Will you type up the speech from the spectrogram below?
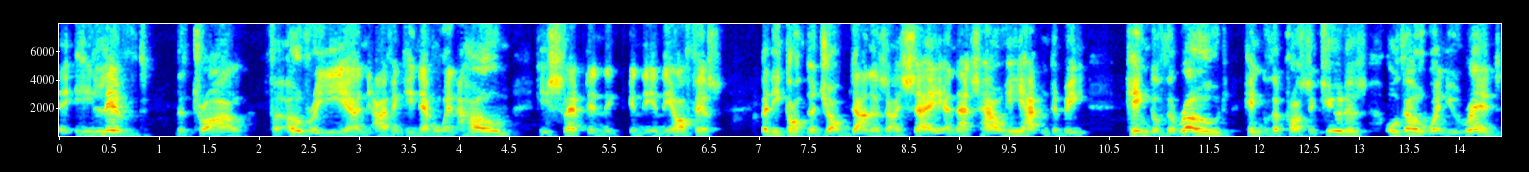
he lived the trial for over a year. And I think he never went home. He slept in the in the in the office, but he got the job done, as I say, and that's how he happened to be king of the road, king of the prosecutors. Although when you read,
